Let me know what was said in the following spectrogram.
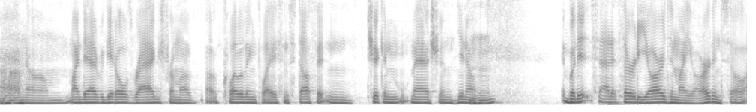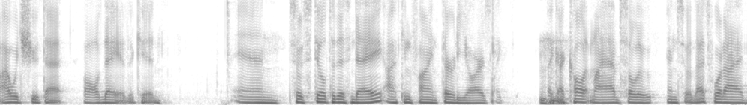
Uh-huh. And um, my dad would get old rags from a, a clothing place and stuff it in chicken mesh and, you know. Mm-hmm. but it sat at 30 yards in my yard. And so I would shoot that all day as a kid. And so still to this day, I can find 30 yards. Like, like I call it my absolute. And so that's what I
